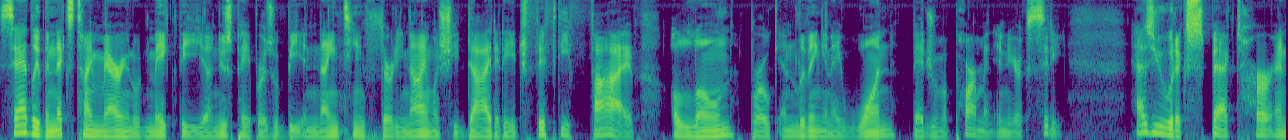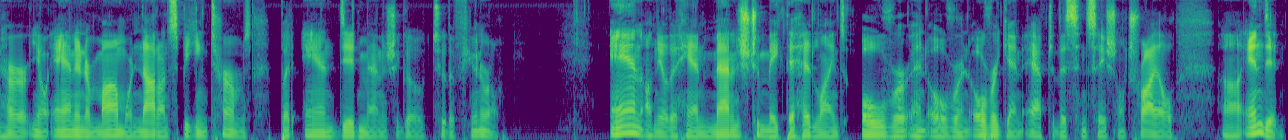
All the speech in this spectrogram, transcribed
Sadly, the next time Marion would make the uh, newspapers would be in 1939 when she died at age 55, alone, broke, and living in a one bedroom apartment in New York City. As you would expect, her and her, you know, Anne and her mom were not on speaking terms, but Anne did manage to go to the funeral. Anne, on the other hand, managed to make the headlines over and over and over again after the sensational trial uh, ended.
